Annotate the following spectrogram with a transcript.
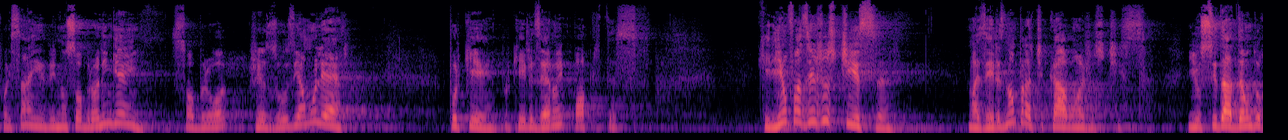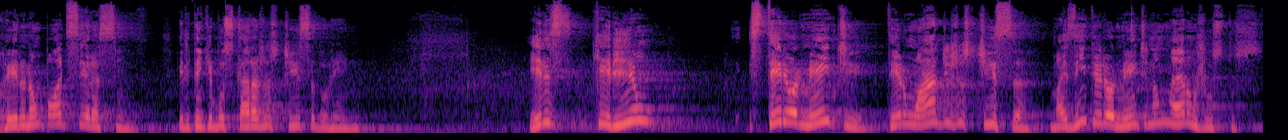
foi saindo, e não sobrou ninguém. Sobrou Jesus e a mulher. Por quê? Porque eles eram hipócritas. Queriam fazer justiça, mas eles não praticavam a justiça. E o cidadão do reino não pode ser assim. Ele tem que buscar a justiça do reino. Eles queriam exteriormente ter um ar de justiça, mas interiormente não eram justos.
